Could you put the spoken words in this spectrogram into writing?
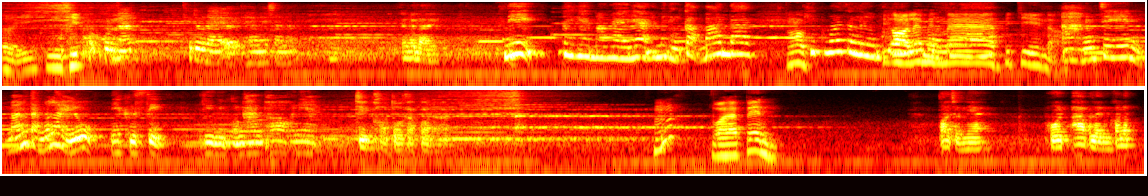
เอ๋ยงูพิษ ขอบคุณนะ ที่ดูแลเอ๋ยแทนให้ฉันนะไม่เป็นไร นี่ไปไงมาไงเนี่ยทำไมถึงกลับบ้านได้ อ้าว คิดว่าจะลืมพี่ออนเล่นเป็นแม่พี่จีนเหรอ อะน้องจีน มาตั้งแต่เมื่อไหร่ลูก นี่คือสิทธิ์ยืนอยู่ข้างๆพ่อเขาเนี่ย จีนขอตัวกลับก่อนนะครับ หืมวอลเป็นต่อจากเนี้ยโพสต์ภาพอะไรมันก็ระไ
